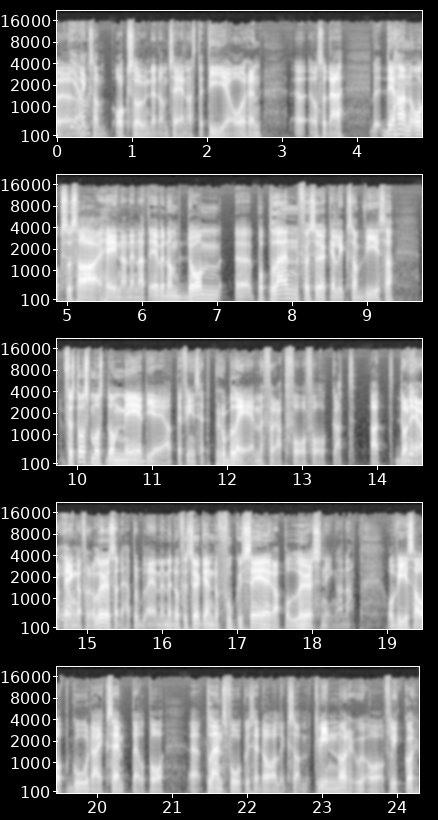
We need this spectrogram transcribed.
eh, Ja. liksom också under de senaste tio åren eh, och sådär. Det han också sa, Heinanen, att även om de på plan försöker liksom visa, förstås måste de medge att det finns ett problem för att få folk att, att donera Ja. pengar för att lösa det här problemet, men de försöker ändå fokusera på lösningarna och visa upp goda exempel på eh, plans fokus är då liksom kvinnor och flickor,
